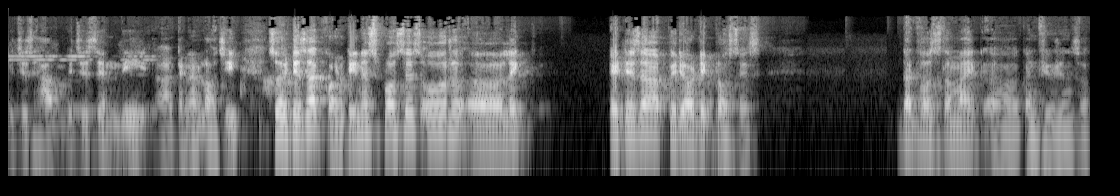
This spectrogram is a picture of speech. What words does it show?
which is have which is in the technology. So it is a continuous process, or like it is a periodic process. That was the my uh, confusion, sir.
